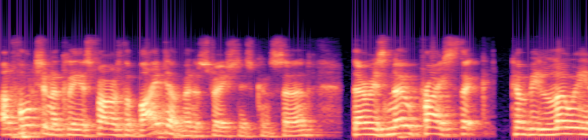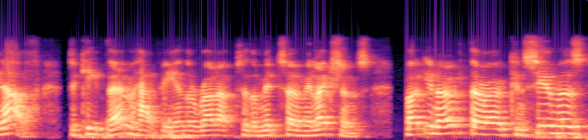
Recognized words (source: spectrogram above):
Unfortunately, as far as the Biden administration is concerned, there is no price that can be low enough to keep them happy in the run up to the midterm elections. But you know, there are consumers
